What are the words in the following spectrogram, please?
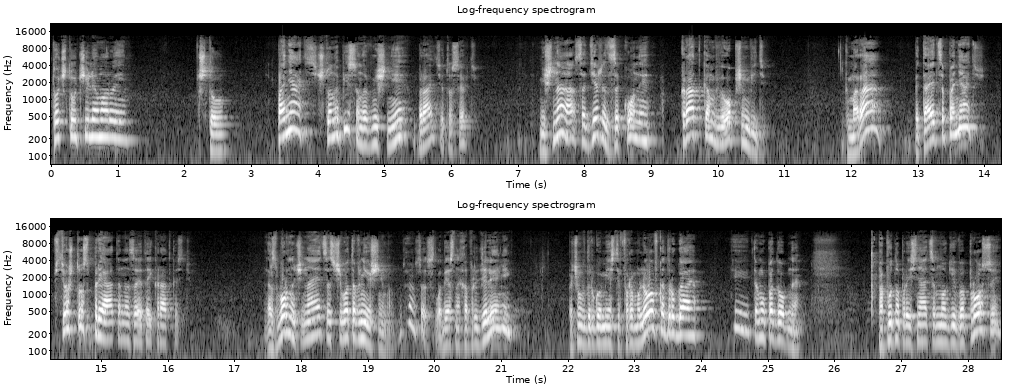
То, что учили Амары. Что? Понять, что написано в Мишне, братья, Тосефте. Мишна содержит законы в кратком и общем виде. Гмара пытается понять все, что спрятано за этой краткостью. Разбор начинается с чего-то внешнего, со словесных определений, почему в другом месте формулировка другая и тому подобное. Попутно проясняются многие вопросы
